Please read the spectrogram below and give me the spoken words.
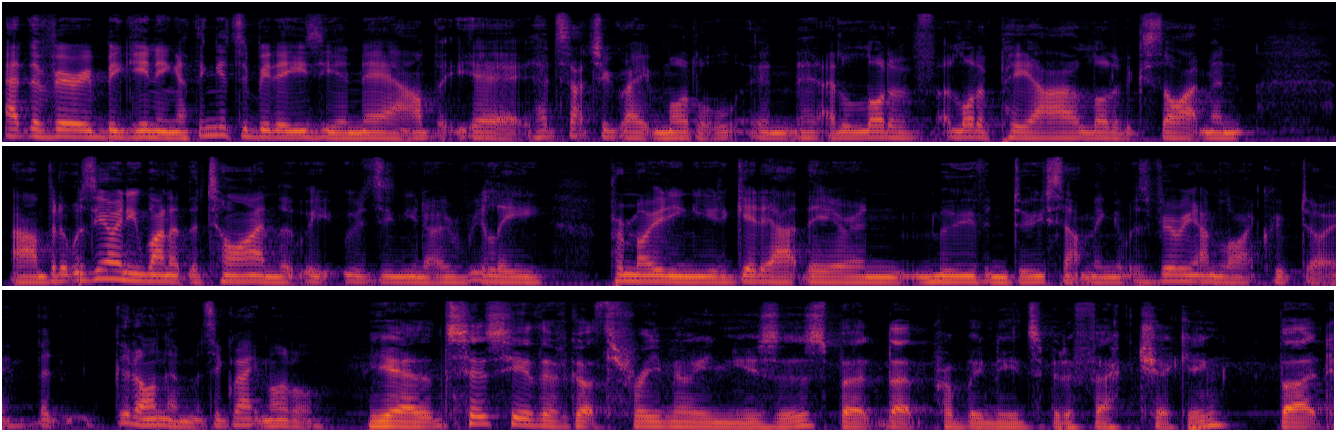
At the very beginning, I think it's a bit easier now, but yeah, it had such a great model and it had a lot of a lot of PR, a lot of excitement. Um, but it was the only one at the time that we, was, you know, really promoting you to get out there and move and do something. It was very unlike crypto, but good on them. It's a great model. Yeah, it says here they've got 3 million users, but that probably needs a bit of fact checking. But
